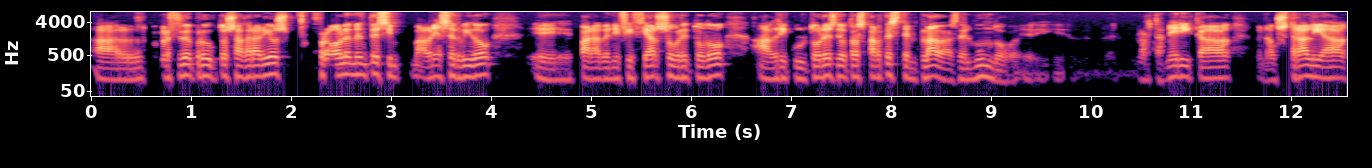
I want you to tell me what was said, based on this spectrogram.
al comercio de productos agrarios probablemente habría servido eh, para beneficiar sobre todo a agricultores de otras partes templadas del mundo, eh, en Norteamérica, en Australia,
